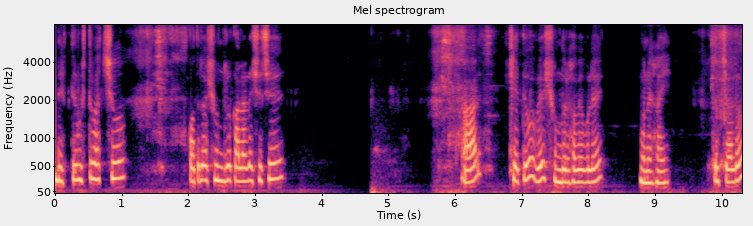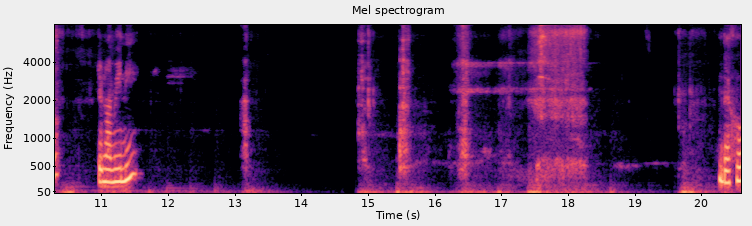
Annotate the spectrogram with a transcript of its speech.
দেখতে বুঝতে পারছ কতটা সুন্দর কালার এসেছে। আর খেতেও বেশ সুন্দর হবে বলে মনে হয়। তো চলো, এটা নামিয়ে নিই। দেখো,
